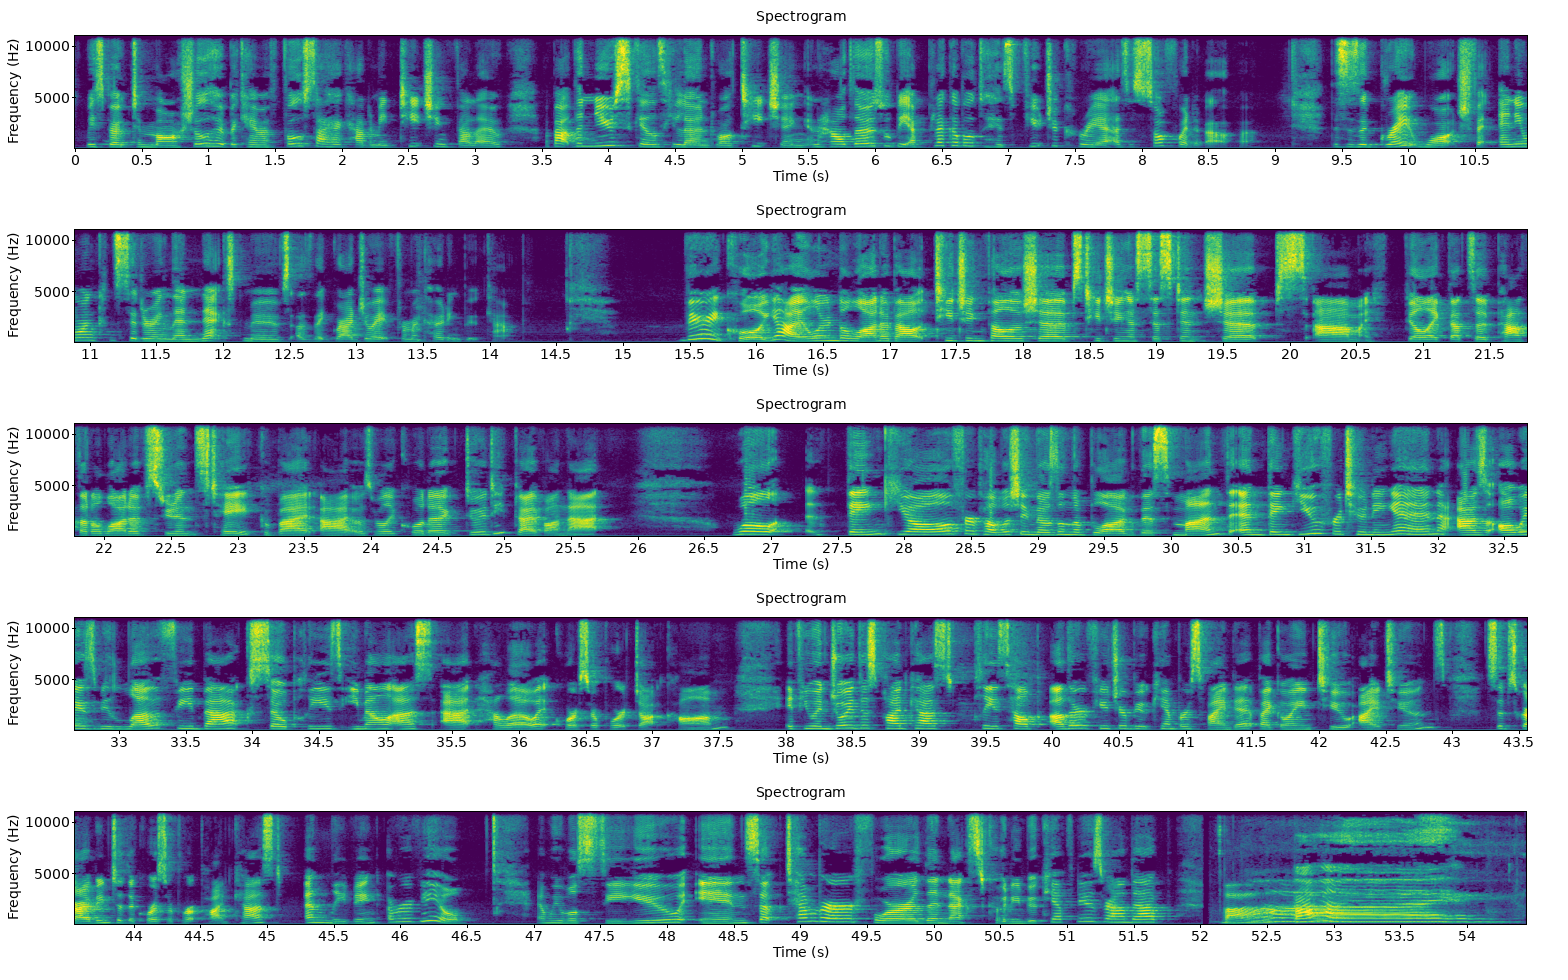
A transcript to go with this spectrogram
We spoke to Marshall, who became a Full Stack Academy teaching fellow, about the new skills he learned while teaching and how those will be applicable to his future career as a software developer. This is a great watch for anyone considering their next moves as they graduate from a coding bootcamp. Very cool. Yeah, I learned a lot about teaching fellowships, teaching assistantships. Um, I feel like that's a path that a lot of students take, but uh, it was really cool to do a deep dive on that. Well, thank y'all for publishing those on the blog this month. And thank you for tuning in. As always, we love feedback. So please email us at hello at coursereport.com. If you enjoyed this podcast, please help other future boot campers find it by going to iTunes, subscribing to the Course Report podcast, and leaving a review. And we will see you in September for the next Coding Bootcamp News Roundup. Bye. Bye.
